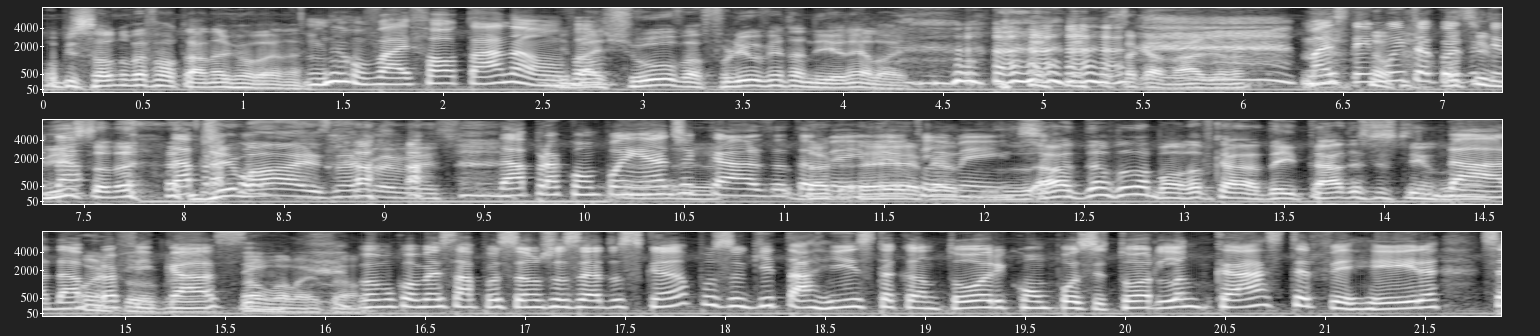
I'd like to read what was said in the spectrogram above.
Opção não vai faltar, né, Giovana? Não vai faltar, não. E mais chuva, frio e ventania, né, Eloy? Sacanagem, né? Mas tem muita coisa que dá, Otimista, né? dá pra, Demais, né, Clemente? dá pra acompanhar de casa também, Dá- é, viu, Clemente? Ah, não, tá bom, dá pra ficar deitado e assistindo. Dá, né? dá pra Muito ficar bem. assim. Vamos lá, então. Vamos começar por São José dos Campos. O guitarrista, cantor e compositor Lancaster Ferreira se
